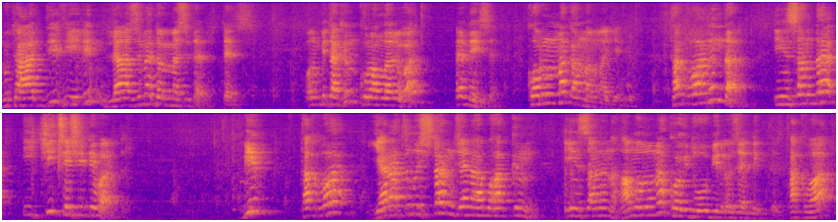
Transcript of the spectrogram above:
müteaddi fiilin lazime dönmesi deriz. deriz. Onun bir takım kuralları var. Her neyse. Korunmak anlamına geliyor. Takvanın da insanda iki çeşidi vardır. Bir, takva yaratılıştan Cenab-ı Hakk'ın insanın hamuruna koyduğu bir özelliktir. Takva,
